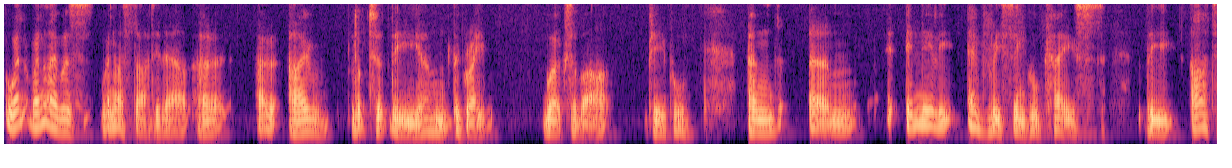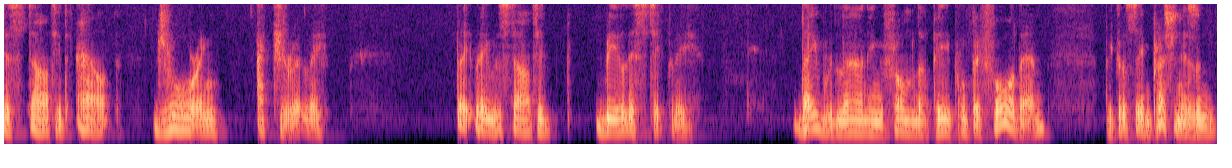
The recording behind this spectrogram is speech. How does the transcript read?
when, when I was when I started out, I, I, I looked at the um, the great works of art people, and um, in nearly every single case, the artist started out drawing accurately. They, they were started realistically. They were learning from the people before them because the Impressionism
